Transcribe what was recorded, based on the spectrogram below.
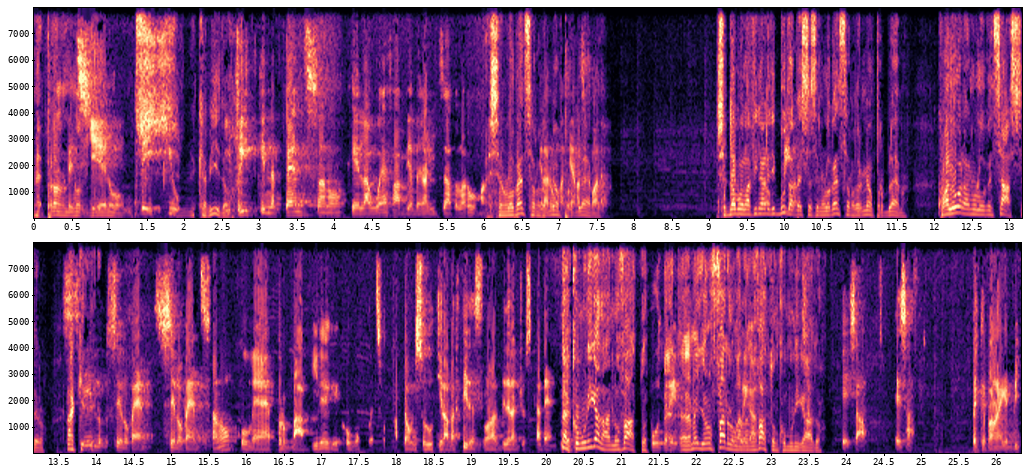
Eh, il pensiero non- dei più. capito. I Fritkin pensano che la UEFA abbia penalizzato la Roma? Eh, se non lo pensano per me è un problema. Se dopo la finale No, di prima- Budapest se non lo pensano per me è un problema. Qualora non lo pensassero. Anche- Se, lo, se lo pen- se lo pensano, come è probabile, che comunque insomma, abbiamo visto tutti la partita, è stato un arbitraggio scadente. Eh, il comunicato l'hanno fatto. Potrebbe. Era meglio non farlo, ma l'hanno Comunicato. fatto un comunicato. Esatto, esatto. Perché poi non è che vi-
